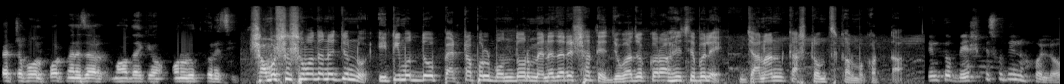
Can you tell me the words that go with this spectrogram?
পেট্রোপোল পোর্ট ম্যানেজার মহোদয়কে অনুরোধ করেছি। সমস্যা সমাধানের জন্য ইতিমধ্যে পেট্রাপোল বন্দর ম্যানেজারের সাথে যোগাযোগ করা হয়েছে বলে জানান কাস্টমস কর্মকর্তা। কিন্তু বেশ কিছুদিন হলো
